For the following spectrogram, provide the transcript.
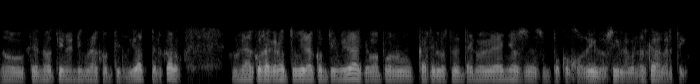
no, que no tiene ninguna continuidad, pero claro, una cosa que no tuviera continuidad, que va por casi los 39 años, es un poco jodido, sí, la verdad es que da vertigo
